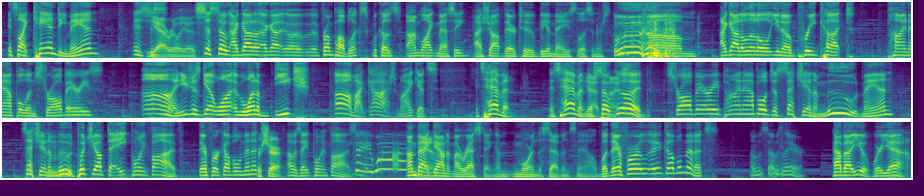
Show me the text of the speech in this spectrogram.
it's like candy, man. It's just, yeah, it really is. it's just so. I got, a- I got uh, from Publix because I'm like messy. I shop there too. Be amazed, listeners. um, I got a little, you know, pre-cut pineapple and strawberries. Oh, and you just get one, one of each. Oh my gosh, Mike, it's, it's heaven. It's heaven. They're it's so nice. good. Strawberry, pineapple, just set you in a mood, man. Set you in a mm-hmm. mood. Put you up to 8.5. There for a couple of minutes? For sure. I was 8.5. Say what? I'm back Yeah. down at my resting. I'm more in the sevens now. But there for a, a couple minutes. I was I was there. How about you? Where you at?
